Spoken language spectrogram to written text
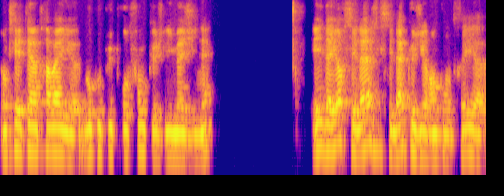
Donc c'était un travail beaucoup plus profond que je l'imaginais. Et d'ailleurs c'est là, c'est là que j'ai rencontré euh,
